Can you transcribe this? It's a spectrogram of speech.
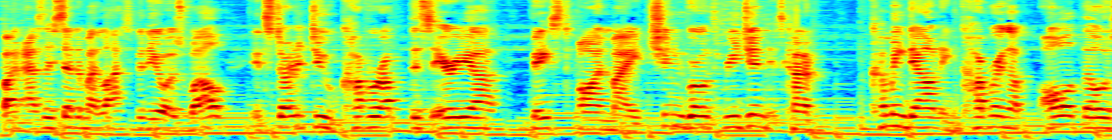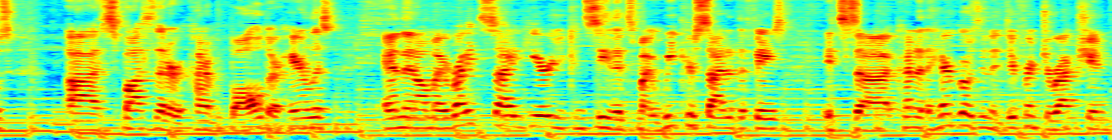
but as I said in my last video as well, it started to cover up this area based on my chin growth region. It's kind of coming down and covering up all of those uh, spots that are kind of bald or hairless. And then on my right side here, you can see that's my weaker side of the face. It's uh, kind of the hair goes in a different direction.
